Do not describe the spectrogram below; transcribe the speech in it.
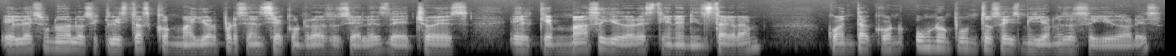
Él es uno de los ciclistas con mayor presencia con redes sociales. De hecho, es el que más seguidores tiene en Instagram cuenta con 1.6 millones de seguidores.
